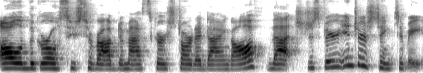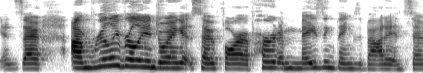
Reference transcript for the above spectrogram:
all of the girls who survived a massacre started dying off? That's just very interesting to me. And so I'm really, really enjoying it so far. I've heard amazing things about it. And so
